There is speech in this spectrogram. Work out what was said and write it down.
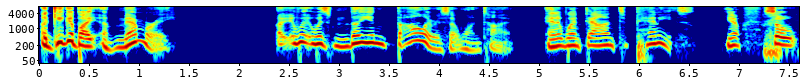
a gigabyte of memory, uh, it, it was million dollars at one time, and it went down to pennies. You know, so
